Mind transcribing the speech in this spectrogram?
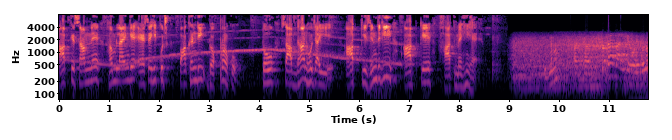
आपके सामने हम लाएँगे ऐसे ही कुछ पाखंडी डॉक्टरों को। तो सावधान हो जाइए, आपकी ज़िंदगी आपके हाथ में ही है सत्रह साल के हो ये बोलो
